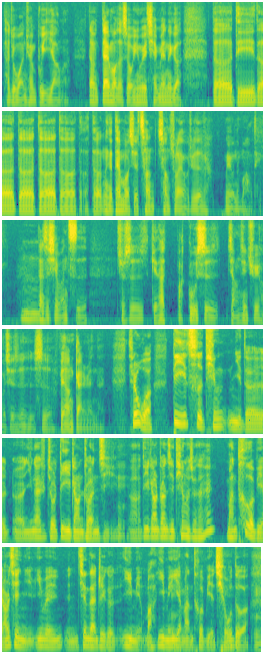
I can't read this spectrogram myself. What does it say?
它就完全不一样了。但 demo 的时候，因为前面那个的滴的的的的的的那个 demo，其实唱唱出来，我觉得没有那么好听。嗯，但是写完词，就是给他把故事讲进去以后，其实是非常感人的。其实我第一次听你的，呃，应该是就是第一张专辑，啊，第一张专辑听了觉得，哎。蛮特别，而且你因为嗯现在这个艺名嘛，艺名也蛮特别，裘德。嗯，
